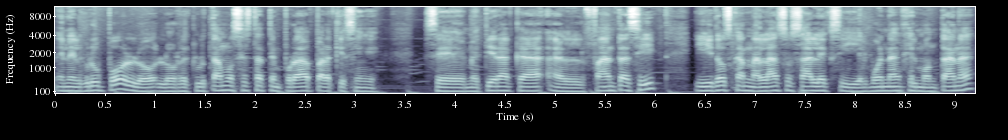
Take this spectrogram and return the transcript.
en el grupo, lo, reclutamos esta temporada para que se, se metiera acá al fantasy. Y dos carnalazos Alex y el buen Ángel Montana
